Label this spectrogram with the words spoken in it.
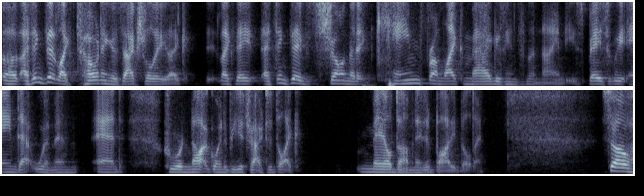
uh, I think that like toning is actually like like they I think they've shown that it came from like magazines in the 90s, basically aimed at women and who are not going to be attracted to like male dominated bodybuilding. So,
